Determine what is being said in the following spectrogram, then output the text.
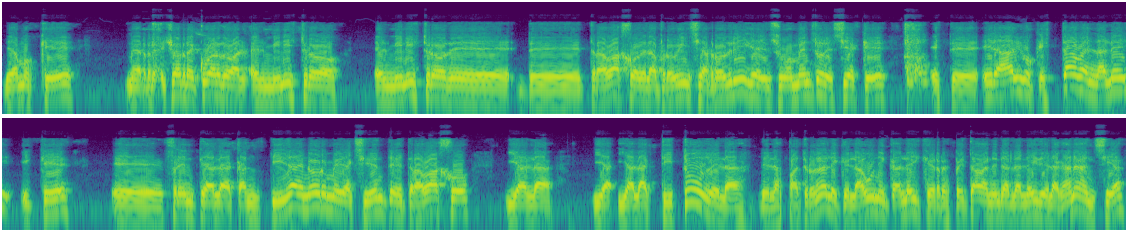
digamos que yo recuerdo al el ministro el ministro de, Trabajo de la provincia, Rodríguez, en su momento decía que este, era algo que estaba en la ley y que eh, frente a la cantidad enorme de accidentes de trabajo y a la, y a, la actitud de, de las patronales, que la única ley que respetaban era la ley de la ganancia,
